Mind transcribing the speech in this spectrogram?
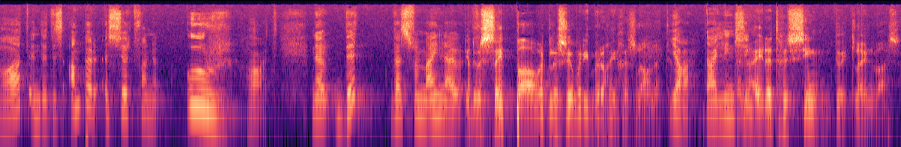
haat en dit is amper 'n soort van oerhaat. Nou dit was vir my nou dit was sy pa wat hulle so by die bruggie geslaan het ja, daai lynching. hy het dit gesien toe hy klein was.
